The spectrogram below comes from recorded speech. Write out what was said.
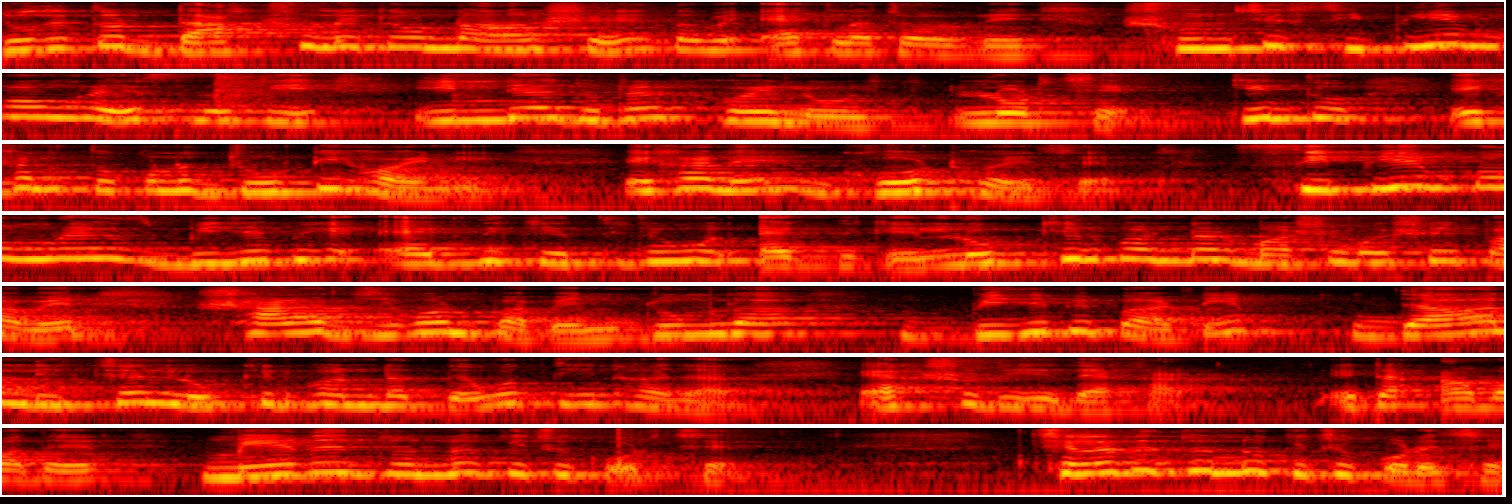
যদি তোর ডাক শুনে কেউ না আসে, তবে একলা চলরে শুনছি সিপিএম, কংগ্রেস নাকি ইন্ডিয়া জোটের হয়ে লড়ছে। কিন্তু এখানে তো কোনো জোটই হয়নি। এখানে ঘোট হয়েছে। সিপিএম, কংগ্রেস বিজেপিকে একদিকে, তৃণমূল একদিকে। লক্ষ্মীর ভাণ্ডার মাসে মাসেই পাবেন, সারা জীবন পাবেন। জুমলা বিজেপি পার্টি দেওয়াল লিখছে লক্ষ্মীর ভাণ্ডার দেবো তিন হাজার একশো দিয়ে দেখার। এটা আমাদের মেয়েদের জন্য কিছু করছে, ছেলেদের জন্য কিছু করেছে,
